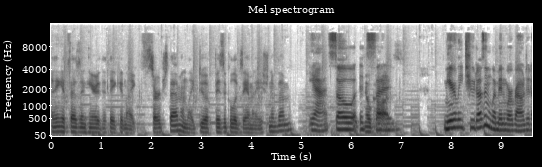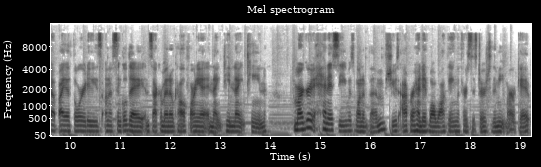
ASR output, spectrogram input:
i think it says in here that they can like search them and like do a physical examination of them Yeah, so it no says cause nearly two dozen women were rounded up by authorities on a single day in Sacramento, California in 1919. Margaret Hennessy was one of them. She was apprehended while walking with her sister to the meat market.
